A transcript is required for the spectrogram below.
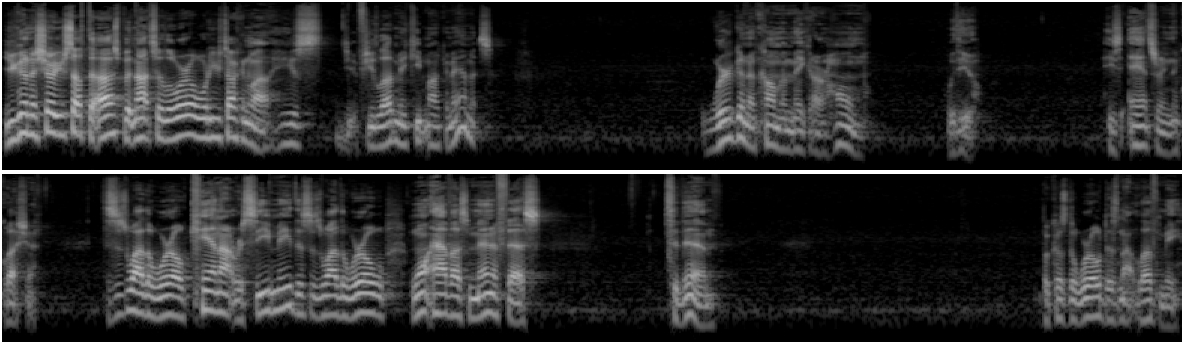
you're going to show yourself to us, but not to the world? What are you talking about? He's, if you love me, keep my commandments. We're going to come and make our home with you? He's answering the question. This is why the world cannot receive me. This is why the world won't have us manifest to them. Because the world does not love me.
